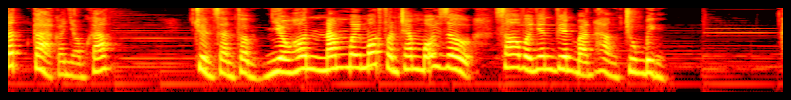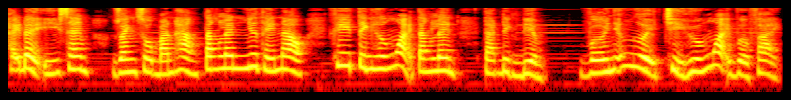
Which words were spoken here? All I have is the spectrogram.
tất cả các nhóm khác. chuyển sản phẩm nhiều hơn 51% mỗi giờ so với nhân viên bán hàng trung bình. Hãy để ý xem doanh số bán hàng tăng lên như thế nào khi tính hướng ngoại tăng lên, đạt đỉnh điểm với những người chỉ hướng ngoại vừa phải.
